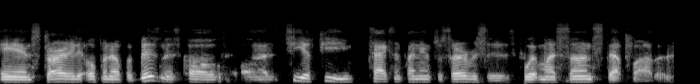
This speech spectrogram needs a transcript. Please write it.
and started to open up a business called uh, TFP Tax and Financial Services with my son's stepfather.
